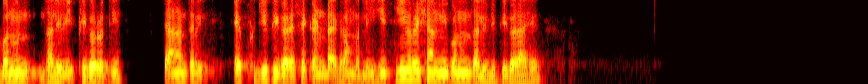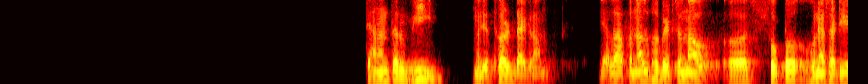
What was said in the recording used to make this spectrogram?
बनून झालेली फिगर होती. त्यानंतर एफ जी फिगर आहे सेकंड डायग्राम मधली ही तीन रेषांनी बनून झालेली फिगर आहे. त्यानंतर व्ही म्हणजे थर्ड डायग्राम याला आपण अल्फाबेटचं नाव सोपं होण्यासाठी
